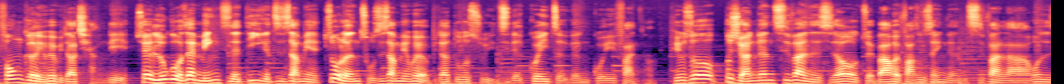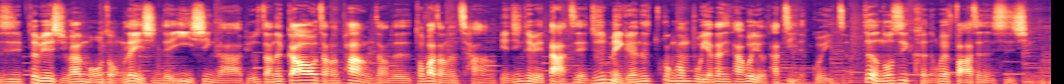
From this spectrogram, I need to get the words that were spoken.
风格也会比较强烈。所以如果在名字的第一个字上面，做人处事上面会有比较多属于自己的规则跟规范哈。比如说不喜欢跟吃饭的时候嘴巴会发出声音的人吃饭啦，或者是特别喜欢某种类型的异性啦，比如长得高、长得胖、长得头发长得长、眼睛特别大之类，就是每个人的状况不一样。但是它会有它自己的规则，这种东西可能会发生的事情哦。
